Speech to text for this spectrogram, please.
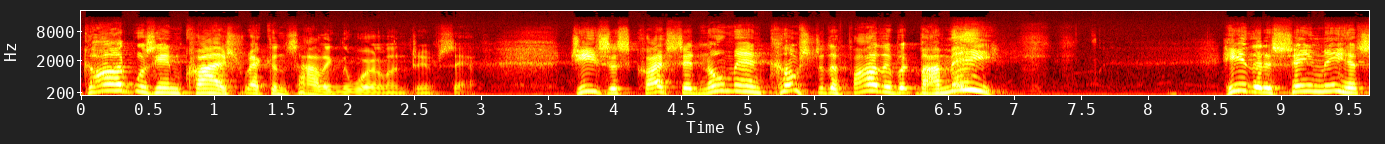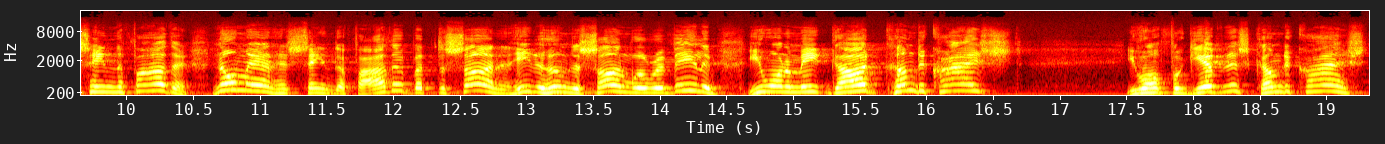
God was in Christ reconciling the world unto himself. Jesus Christ said, No man comes to the Father but by me. He that has seen me has seen the Father. No man has seen the Father but the Son, and he to whom the Son will reveal him. You want to meet God? Come to Christ. You want forgiveness? Come to Christ.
